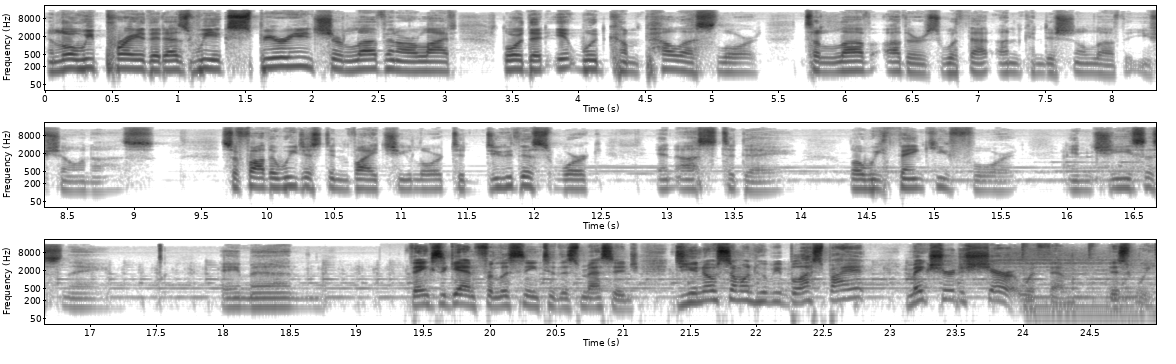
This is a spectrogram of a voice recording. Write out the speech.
And Lord, we pray that as we experience your love in our lives, Lord, that it would compel us, Lord, to love others with that unconditional love that you've shown us. So, Father, we just invite you, Lord, to do this work in us today. Lord, we thank you for it. In Jesus' name, amen. Thanks again for listening to this message. Do you know someone who'd be blessed by it? Make sure to share it with them this week.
